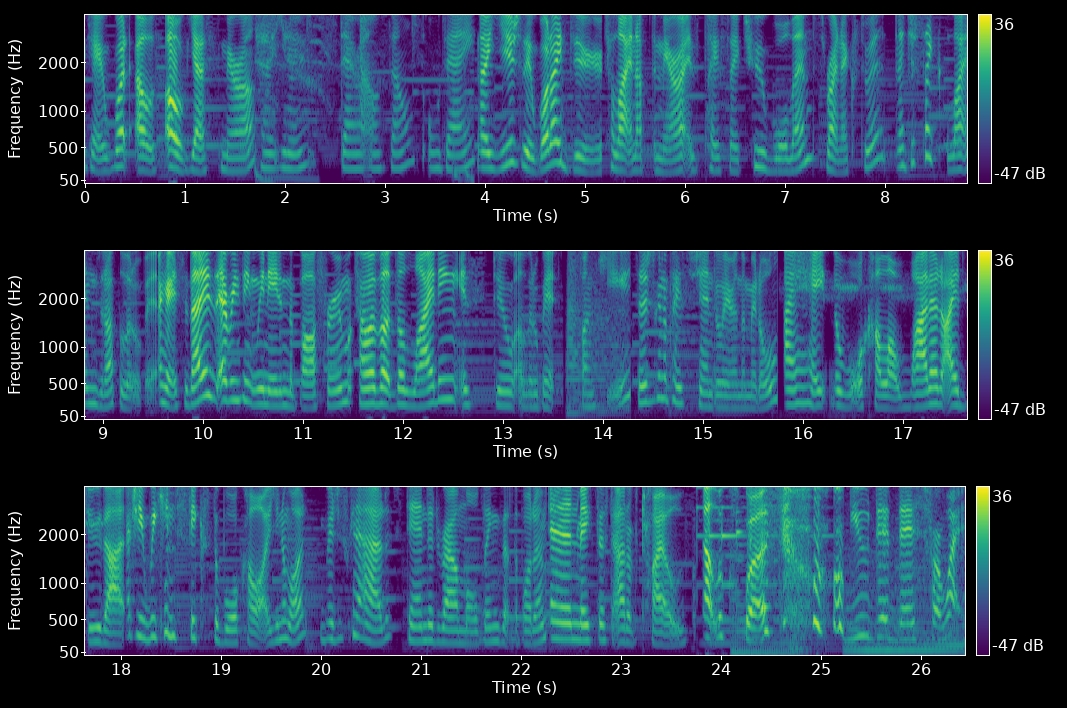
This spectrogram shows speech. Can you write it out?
Okay, what else? Oh, yes, mirror. To, you know, stare at ourselves all day. Now, usually what I do to lighten up the mirror is place like two wall lamps right next to it. And it just like lightens it up a little bit. Okay, so that is everything we need in the bathroom. However, the lighting is still a little bit funky. So I'm just gonna place a chandelier in the middle. I hate the wall color. Why did I do that? Actually, we can fix the wall color. You know what? We're just gonna add standard rail at the bottom and make this out of tiles. That looks worse. you did this for what?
